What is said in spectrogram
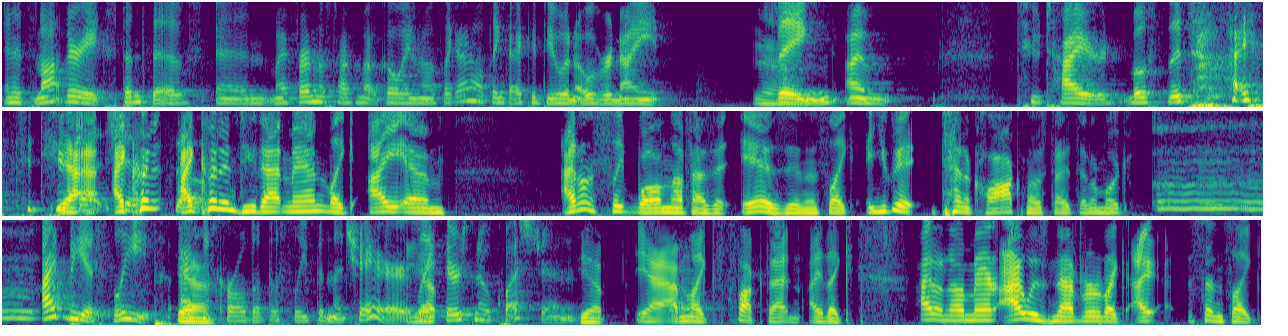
and it's not very expensive. And my friend was talking about going, and I was like, I don't think I could do an overnight Yeah. thing. I'm too tired most of the time to do yeah, that. I couldn't. I couldn't do that, man. Like I am. I don't sleep well enough as it is, and it's like you get ten o'clock most nights, and I'm like, I'd be asleep. Yeah. I'd be curled up asleep in the chair. Yep. Like there's no question. Yep. Yeah, I'm like fuck that. And I like, I don't know, man. I was never like I since like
